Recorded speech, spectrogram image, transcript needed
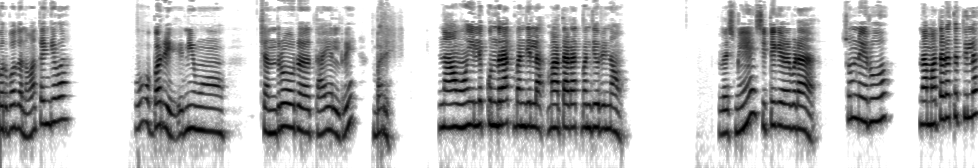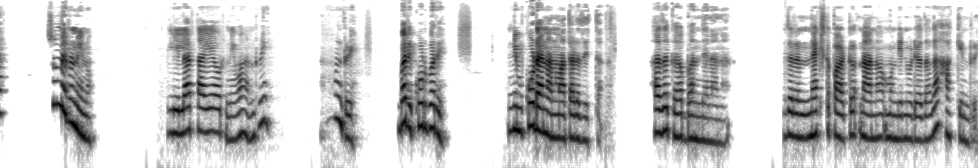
ಬರ್ಬೋದನವ ತಂಗಿವ ಓಹ್ ಬರ್ರಿ. ನೀವು ಚಂದ್ರ ಅವ್ರ ತಾಯಿ ಅಲ್ರಿ? ಬರ್ರಿ. ನಾವು ಇಲ್ಲಿ ಕುಂದ್ರಾಕ್ ಬಂದಿಲ್ಲ, ಮಾತಾಡಕ್ ಬಂದೀವ್ರಿ ನಾವು. ರಶ್ಮಿ ಸಿಟ್ಟಿಗೆ ಹೇಳ್ಬೇಡ. ಸುಮ್ಮನೆ ಇರು. ನಾ ಮಾತಾಡಕತ್ತಿಲ್ಲ. ಸುಮ್ಮನೆ ಇರು ನೀನು. ಲೀಲಾ ತಾಯಿ ಅವ್ರು ನೀವ ಅನ್ರಿ? ಹ್ಞೂ ರೀ ಬರ್ರಿ ಕೂಡ ಬರ್ರಿ. ನಿಮ್ಮ ಕೂಡ ನಾನು ಮಾತಾಡೋದಿತ್ತ. ಅದಕ್ಕೆ ಬಂದೆ ನಾನು. ಇದರ ನೆಕ್ಸ್ಟ್ ಪಾರ್ಟ್ ನಾನು ಮುಂದಿನ ವಿಡಿಯೋದಾಗ ಹಾಕೀನಿ ರೀ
